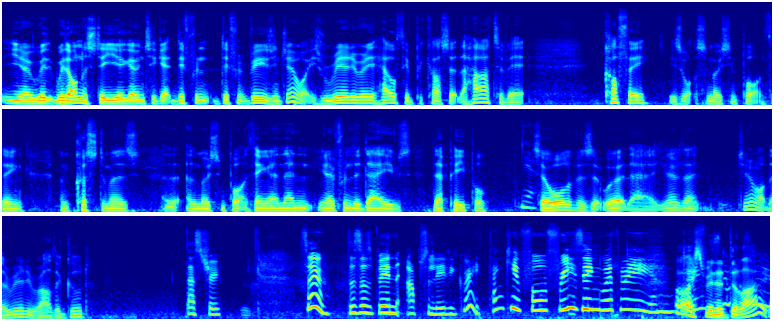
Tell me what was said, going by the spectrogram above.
you know with, with honesty, you're going to get different different views, and do you know what? It's really really healthy because at the heart of it, coffee is what's the most important thing, and customers are the- are the most important thing, and then you know from the Daves, they're people. Yeah. So all of us that work there, you know, that do you know what? They're really rather good. That's true. So this has been absolutely great. Thank you for freezing with me. And Oh, it's been a delight.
